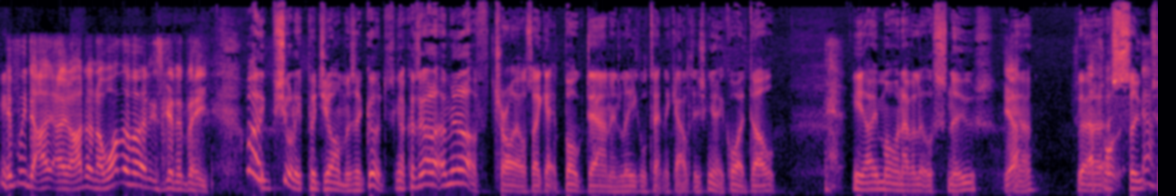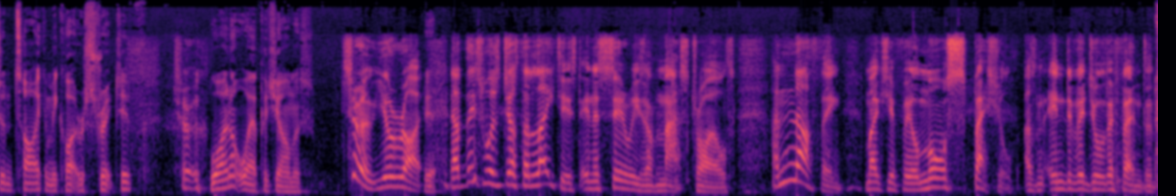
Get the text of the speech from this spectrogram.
if we do, I, I don't know what the verdict's going to be. Well, surely pyjamas are good because I mean a lot of trials they get bogged down in legal technicalities. You know, quite dull. You know, you might want to have a little snooze. Yeah. You know. Uh, what- a suit yeah. and tie can be quite restrictive. True. Why not wear pyjamas? True, you're right. Yeah. Now, this was just the latest in a series of mass trials, and nothing makes you feel more special as an individual defendant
